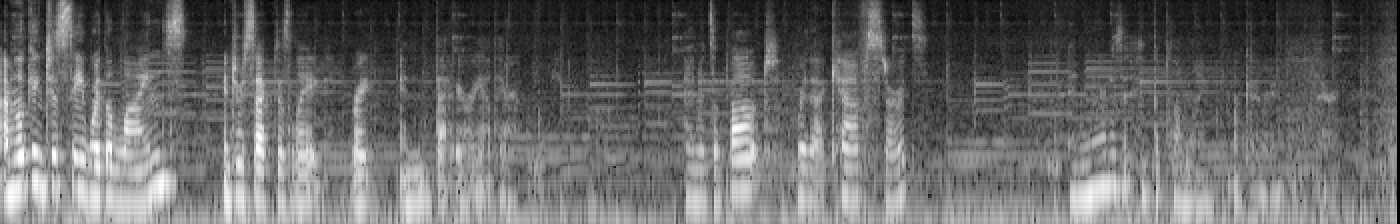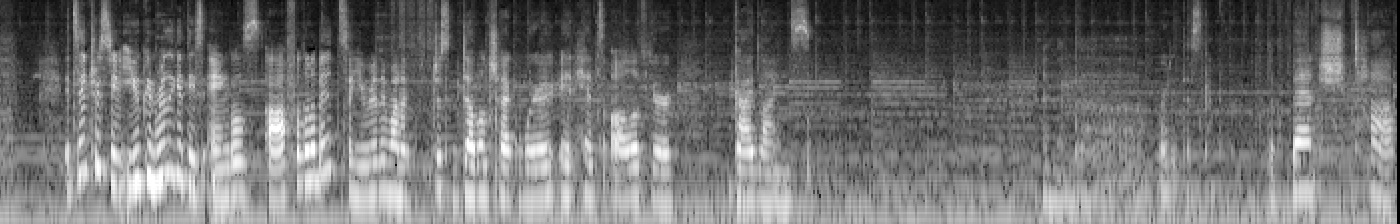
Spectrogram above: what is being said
I'm looking to see where the lines intersect his leg, right in that area there. And it's about where that calf starts. And where does it hit the plumb line? Okay, right there. It's interesting, you can really get these angles off a little bit, so you really want to just double check where it hits all of your guidelines. And then the, where did this come from? The bench top,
